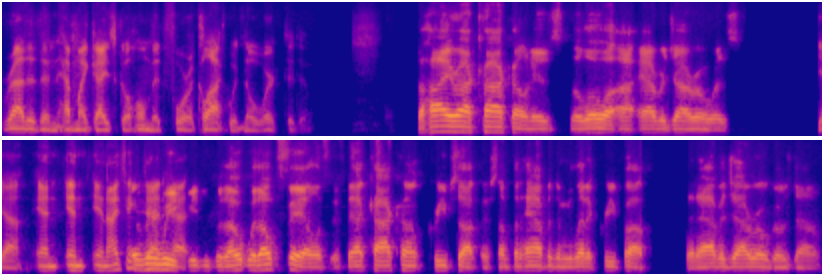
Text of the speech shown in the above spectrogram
rather than have my guys go home at four o'clock with no work to do. The higher our car count is, the lower our average RO is. Yeah, and and and I think Every that week, ha- without without fail, if, if that car count creeps up, if something happens and we let it creep up, that average RO goes down.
